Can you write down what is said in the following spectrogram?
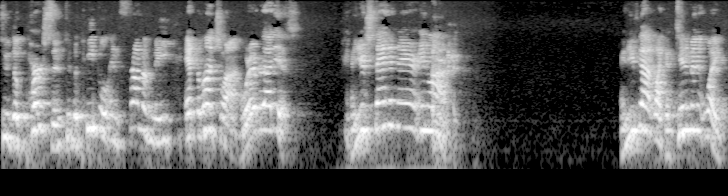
to the person, to the people in front of me at the lunch line, wherever that is, and you're standing there in line, and you've got like a 10 minute wait,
